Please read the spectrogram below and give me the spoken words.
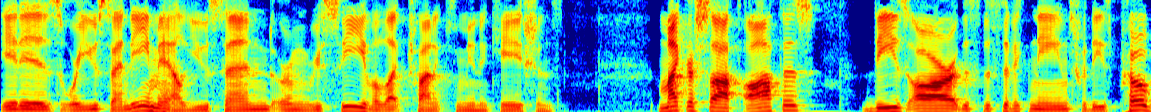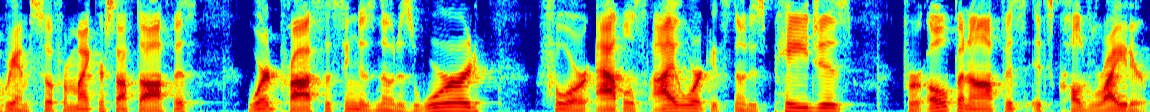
It is where you send email. You send or receive electronic communications. Microsoft Office. These are the specific names for these programs. So for Microsoft Office, word processing is known as Word. For Apple's iWork, it's known as Pages. For OpenOffice, it's called Writer.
